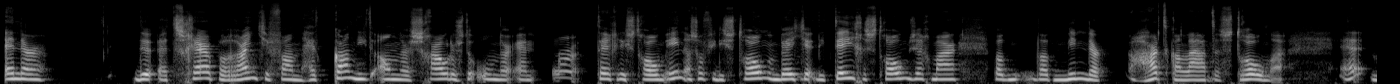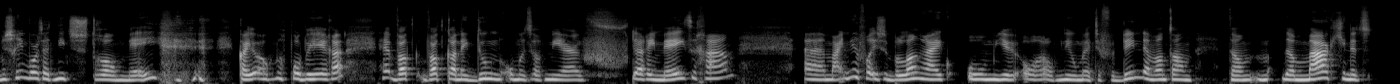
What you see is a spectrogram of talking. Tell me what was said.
en er de, het scherpe randje van het kan niet anders, schouders eronder en tegen die stroom in. Alsof je die stroom een beetje, die tegenstroom zeg maar, wat, wat minder hard kan laten stromen. misschien wordt het niet stroom mee. kan je ook nog proberen. wat, wat kan ik doen om het wat meer daarin mee te gaan? Uh, maar in ieder geval is het belangrijk om je er opnieuw mee te verbinden. Want dan, dan, dan maak je het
